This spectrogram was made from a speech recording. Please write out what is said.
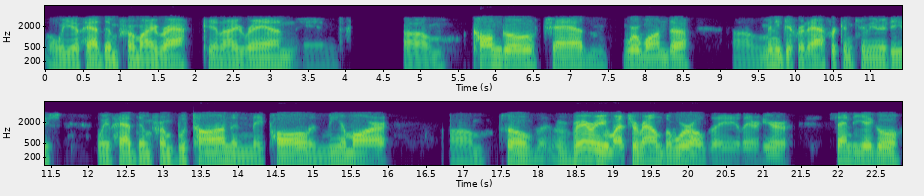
we have had them from Iraq and Iran and um, Congo, Chad, Rwanda, uh, many different African communities. We've had them from Bhutan and Nepal and Myanmar. Um, so very much around the world, they they're here. San Diego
